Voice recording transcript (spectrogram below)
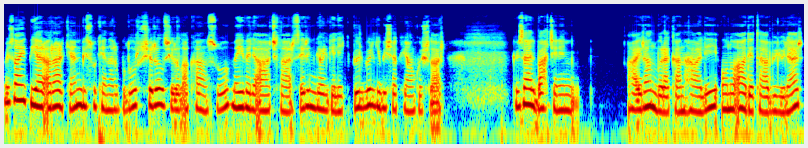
Müsait bir yer ararken bir su kenarı bulur, şırıl şırıl akan su, meyveli ağaçlar, serin gölgelik, bülbül gibi şakıyan kuşlar. Güzel bahçenin hayran bırakan hali onu adeta büyüler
